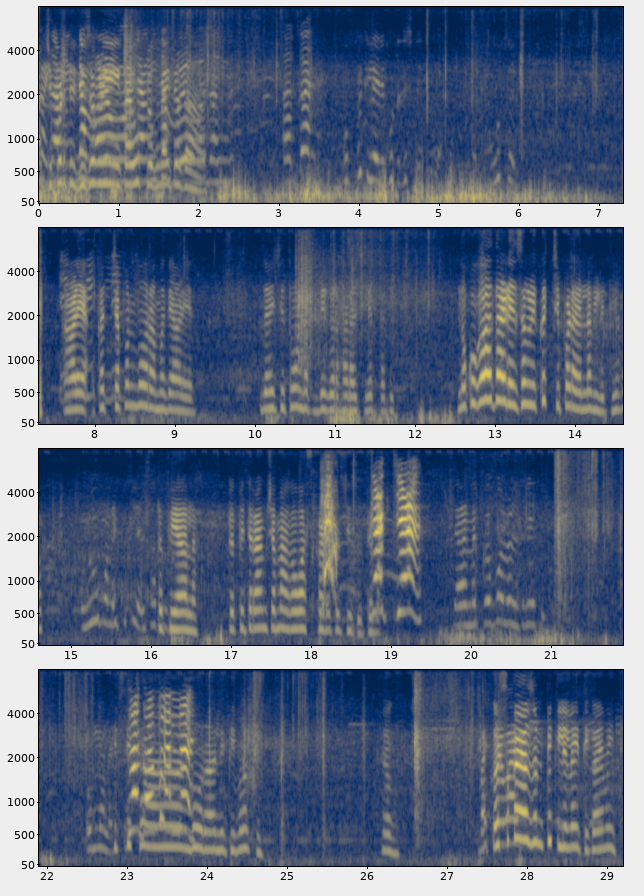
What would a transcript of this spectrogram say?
कच्ची पडते ती सगळी. काय उपयोग नाही त्याचा. पिकलेली कुठे दिसते तुला? आळ्या. कच्च्या पण बोरामध्ये आळ्या आहेत. जायची तोंडात बिगर हाडाची एखादी. नको ग ताडे. सगळी कच्ची पडायला लागली ती हे बघ. टपी आला. टपी तर आमच्या मागं वास काढतच येतो किती छान बोर आली ती बघ. हे. कसं काय अजून पिकली नाही ती काय माहिती?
